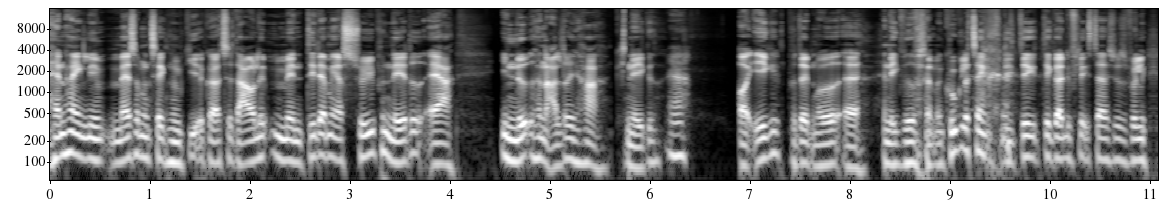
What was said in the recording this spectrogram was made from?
han har egentlig masser med teknologi at gøre til daglig, men det der med at søge på nettet er en nød, han aldrig har knækket. Ja. Og ikke på den måde, at han ikke ved, hvordan man googler ting, fordi det, det gør de fleste af os jo selvfølgelig,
